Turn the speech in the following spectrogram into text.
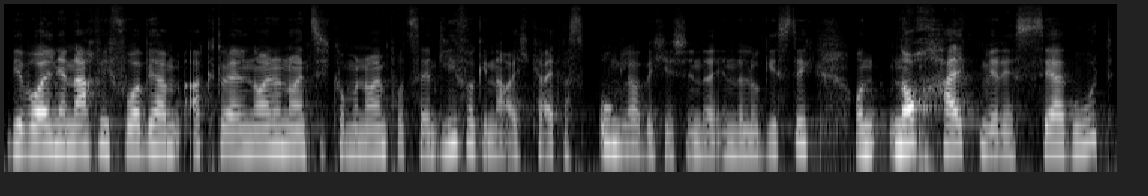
Wir wollen ja nach wie vor, wir haben aktuell 99,9 Prozent Liefergenauigkeit, was unglaublich ist in der, in der Logistik und noch halten wir das sehr gut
